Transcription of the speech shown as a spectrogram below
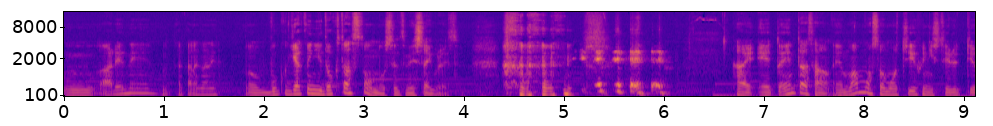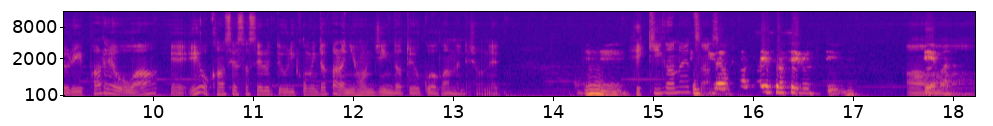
うん、あれねなかなかね僕逆にドクターストーンの説明したいぐらいです。よ はいえっ、とエンターさん、えーマンモスをモチーフにしてるってよりパレオは、えー絵を完成させるって売り込みだから日本人だとよくわかんないんでしょうね。うん。壁画のやつなんですね。発生させるっていうね。あテーマ。ー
